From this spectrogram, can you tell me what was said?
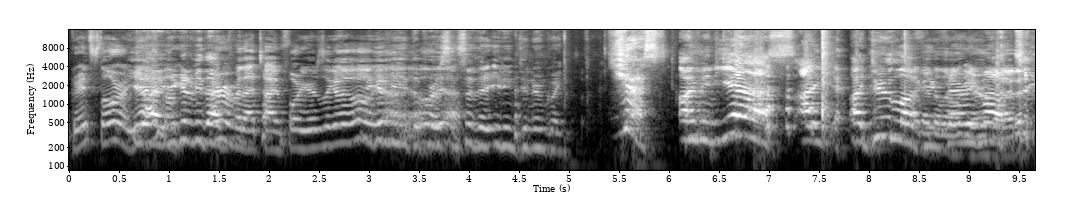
great story. Yeah, Yeah, I you're gonna be that- I remember that time four years ago. Oh, You're gonna yeah, be the oh, person yeah. sitting there eating dinner and going, "Yes, I mean yes, I I do love the you very much."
